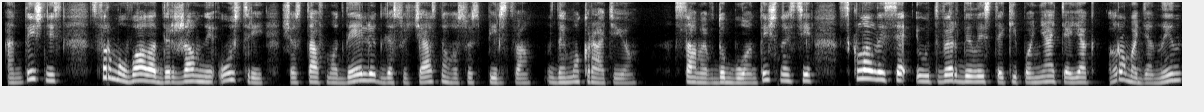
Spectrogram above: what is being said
Античність сформувала державний устрій, що став моделлю для сучасного суспільства демократію. Саме в добу античності склалися і утвердились такі поняття, як громадянин,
